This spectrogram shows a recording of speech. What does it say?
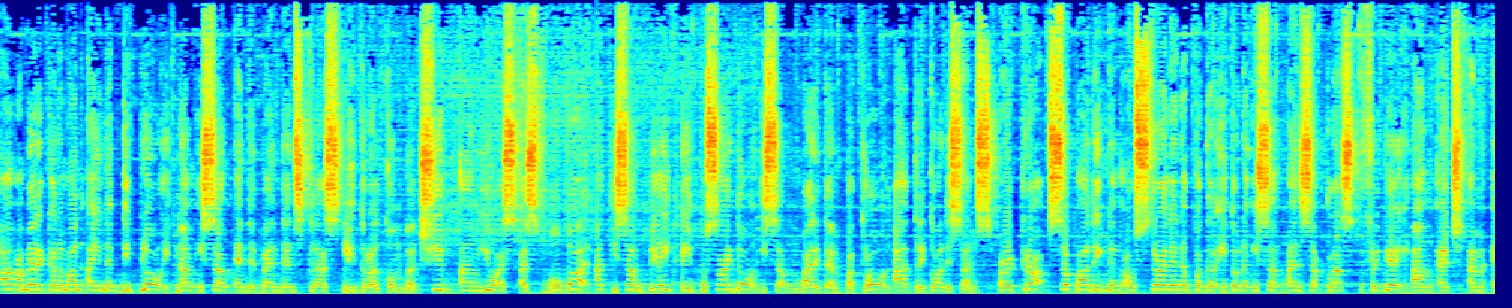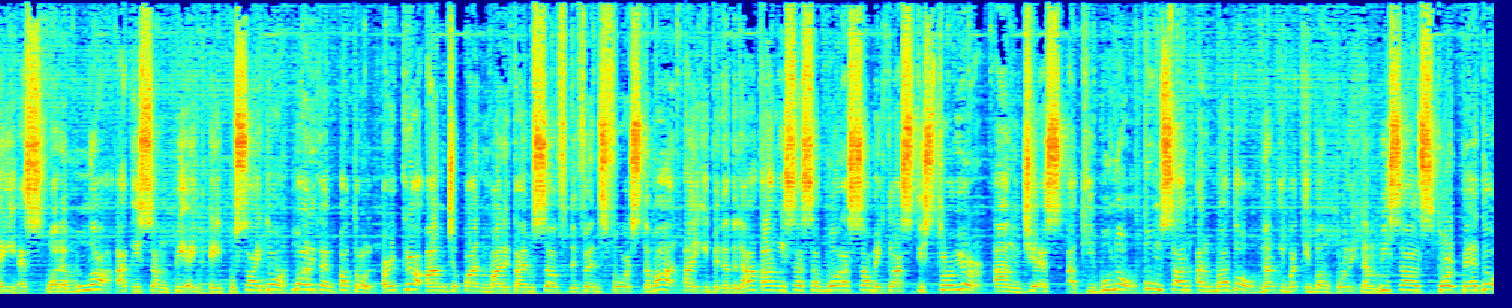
Ang Amerika naman ay nag-deploy ng isang Independence-class littoral combat ship, ang USS Mobile, at isang P-8A Poseidon, isang maritime patrol at reconnaissance aircraft. Sa panig ng Australia, nagpadala ito ng isang ANZA-class frigate, ang HMAS Waramunga, at isang P-8A Poseidon maritime patrol aircraft. Ang Japan Maritime Self-Defense Force naman ay ipinadala ang isa sa Morasami-class destroyer, ang GS Akibuno, kung saan armado ng iba't ibang uri ng missiles, torpedo,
